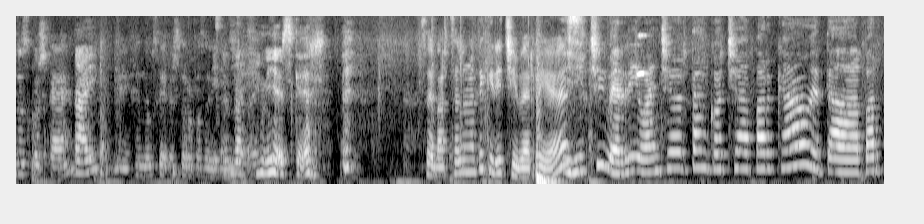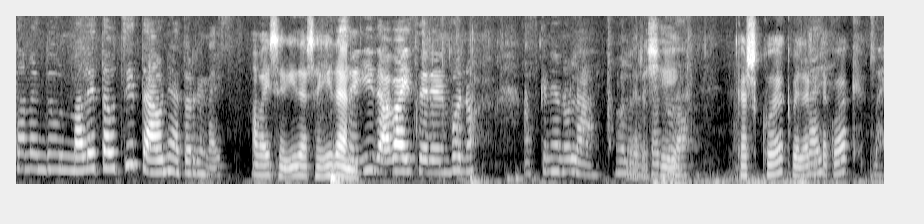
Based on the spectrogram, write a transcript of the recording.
Kontuzko eska, eh? Bai. Bai, jende guztiak estorropo zen. Bai, mi esker. Ze, Bartzelonatik iritsi berri, ez? Iritsi berri, oantxe hortan kotxea aparkau eta apartamendun maleta utzi eta honea etorri naiz. Ah, bai, segida, segidan. Segida, bai, zeren, bueno, azkenean nola, nola gertatu da. Kaskoak, belarritakoak. Bai.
